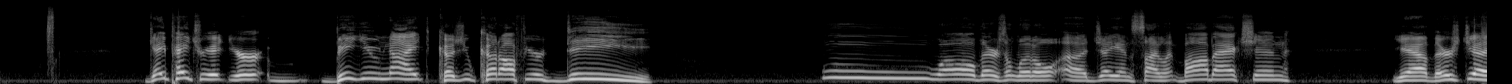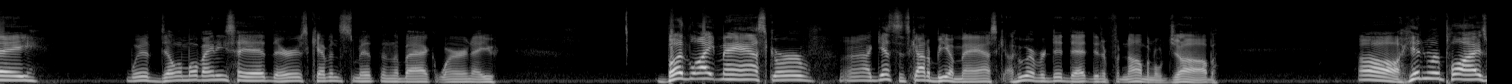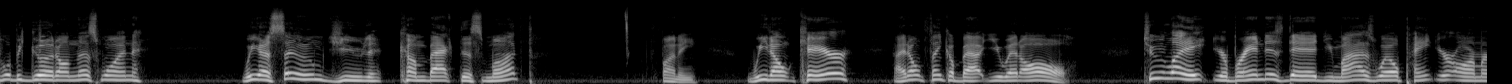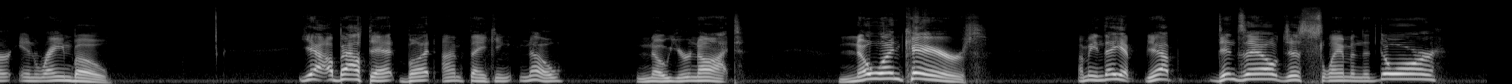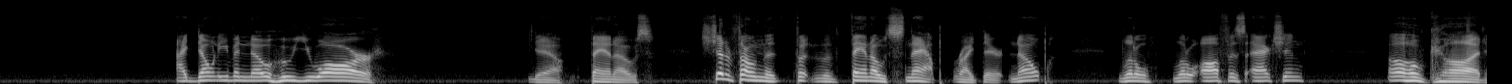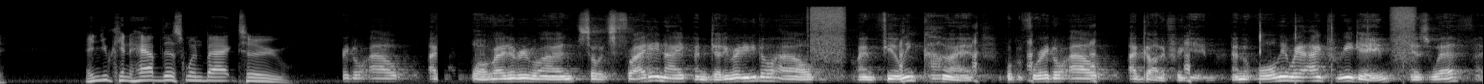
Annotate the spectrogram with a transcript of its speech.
Gay Patriot, you're BU Knight because you cut off your D. Ooh, well, there's a little uh, Jay and Silent Bob action. Yeah, there's Jay with Dylan Mulvaney's head. There's Kevin Smith in the back wearing a Bud Light mask, or uh, I guess it's got to be a mask. Whoever did that did a phenomenal job. Oh, hidden replies will be good on this one. We assumed you'd come back this month. Funny. We don't care. I don't think about you at all. Too late. Your brand is dead. You might as well paint your armor in rainbow. Yeah, about that, but I'm thinking, no, no, you're not. No one cares. I mean, they, yep, Denzel just slamming the door. I don't even know who you are. Yeah, Thanos. Should have thrown the, th- the Thanos snap right there. Nope. Little little office action. Oh God. And you can have this one back too. I go out. I, all right, everyone. So it's Friday night. I'm getting ready to go out. I'm feeling kind. but before I go out, I've got to pregame. And the only way I pregame is with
